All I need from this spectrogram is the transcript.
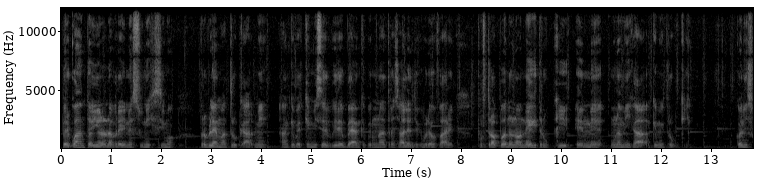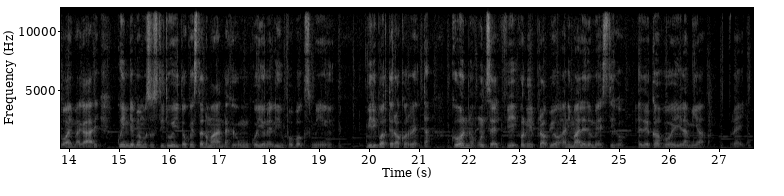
per quanto io non avrei nessunissimo problema a truccarmi, anche perché mi servirebbe anche per un'altra challenge che volevo fare, purtroppo non ho né i trucchi e né un'amica che mi trucchi con i suoi magari. Quindi abbiamo sostituito questa domanda che comunque io nell'info box mi vi riporterò corretta con un selfie con il proprio animale domestico. Ed ecco a voi la mia Freya.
